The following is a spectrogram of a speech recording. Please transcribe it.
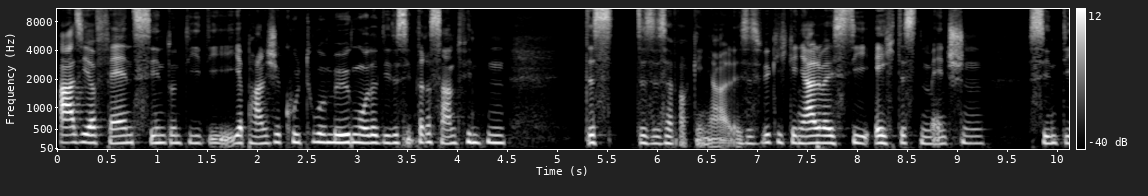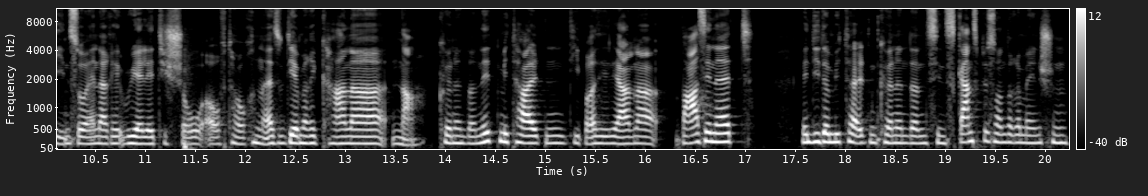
Asia-Fans sind und die die japanische Kultur mögen oder die das interessant finden, das, das ist einfach genial. Es ist wirklich genial, weil es die echtesten Menschen sind, die in so einer Reality-Show auftauchen. Also die Amerikaner, na, können da nicht mithalten. Die Brasilianer, war sie nicht. Wenn die da mithalten können, dann sind es ganz besondere Menschen.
